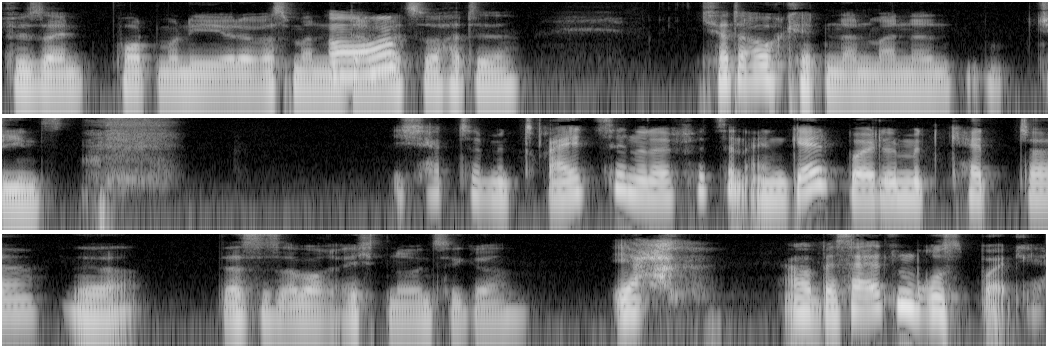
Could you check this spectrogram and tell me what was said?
Für sein Portemonnaie oder was man Oh. damals so hatte. Ich hatte auch Ketten an meiner Jeans. Ich hatte mit 13 oder 14 einen Geldbeutel mit Kette. Ja. Das ist aber auch echt 90er. Ja, aber besser als ein Brustbeutel.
